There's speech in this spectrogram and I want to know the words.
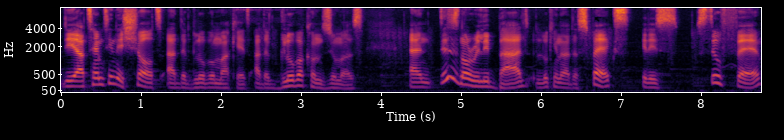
They are attempting a shot at the global market, at the global consumers. And this is not really bad looking at the specs. It is still fair.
